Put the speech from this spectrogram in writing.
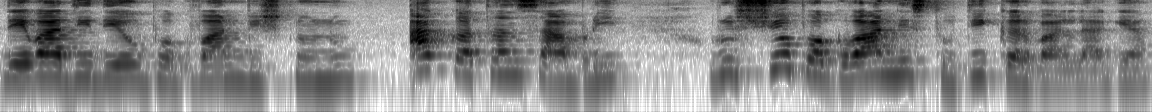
દેવાધિદેવ ભગવાન વિષ્ણુનું આ કથન સાંભળી ઋષિઓ ભગવાનની સ્તુતિ કરવા લાગ્યા.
